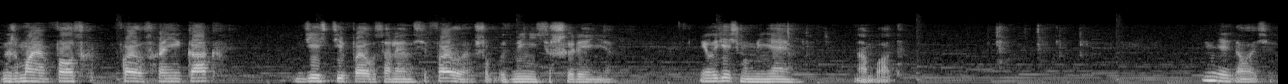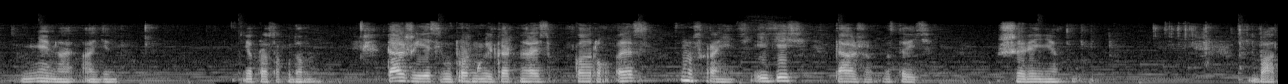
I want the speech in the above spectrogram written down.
нажимаем файл, файл сохранить как. Здесь тип файла выставляем все файлы, чтобы изменить расширение. И вот здесь мы меняем на бат. И здесь давайте меняем на один. Я просто удобно. Также, если вы просто могли как нажать Ctrl-S, ну, сохранить. И здесь также выставить расширение BAT.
